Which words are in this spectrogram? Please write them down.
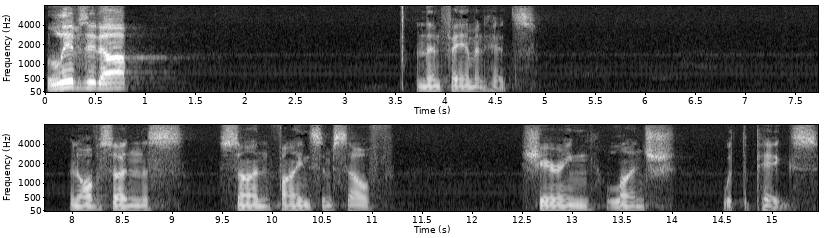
lives it up. And then famine hits. And all of a sudden, this son finds himself sharing lunch with the pigs.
